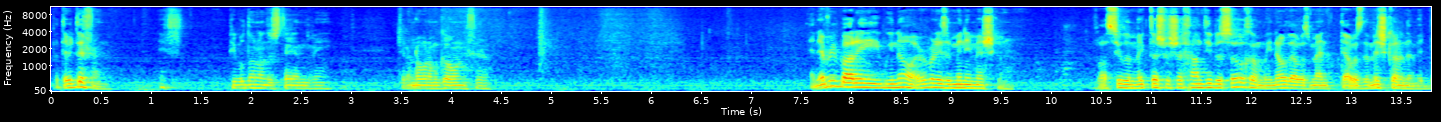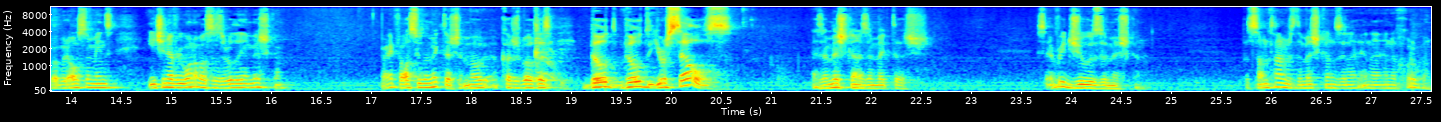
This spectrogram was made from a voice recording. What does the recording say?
but they're different. If people don't understand me, they don't know what I'm going through. And everybody, we know, everybody's a mini Mishkan. We know that was meant, that was the Mishkan in the mid, but it also means each and every one of us is really a Mishkan. Right? The Mikdash. Kadosh Baruch says, build, build yourselves as a Mishkan, as a Mikdash. So every Jew is a Mishkan. But sometimes the Mishkan's in a, in a, in a Churban.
